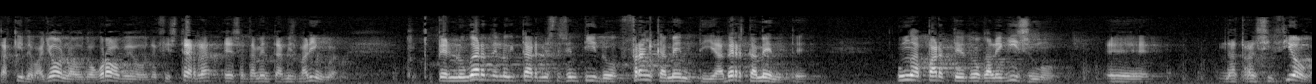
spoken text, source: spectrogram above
daqui de Bayona ou do Grove ou de Fisterra, é exactamente a mesma lingua. Pero en lugar de loitar neste sentido francamente e abertamente, unha parte do galeguismo eh, na transición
